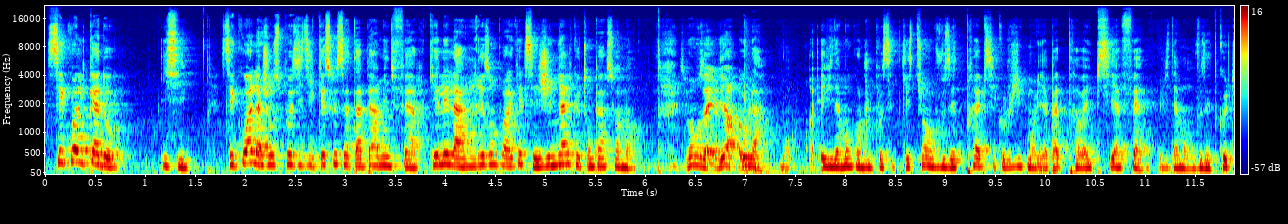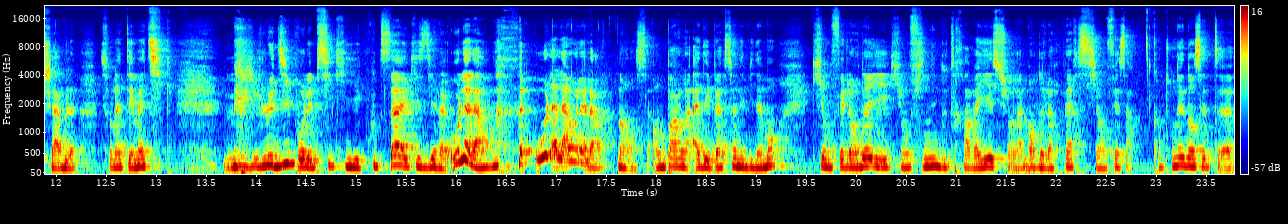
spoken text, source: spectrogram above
c'est quoi le cadeau ici? C'est quoi la chose positive? Qu'est-ce que ça t'a permis de faire? Quelle est la raison pour laquelle c'est génial que ton père soit mort? Souvent vous allez me dire, oula, bon, évidemment quand je vous pose cette question, vous êtes prêt psychologiquement, il n'y a pas de travail psy à faire, évidemment, vous êtes coachable sur la thématique. Mais je le dis pour les psys qui écoutent ça et qui se diraient, oulala, oulala, oulala. Non, on parle à des personnes évidemment qui ont fait leur deuil et qui ont fini de travailler sur la mort de leur père si on fait ça. Quand on est dans cette euh,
